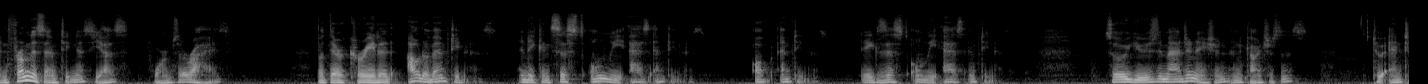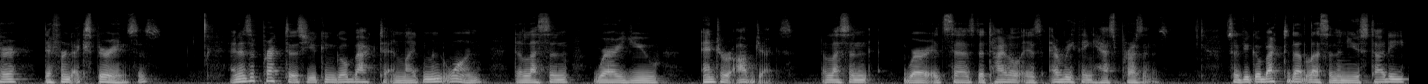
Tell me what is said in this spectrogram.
And from this emptiness, yes, forms arise, but they're created out of emptiness, and they consist only as emptiness, of emptiness. They exist only as emptiness. So use imagination and consciousness to enter different experiences. And as a practice, you can go back to Enlightenment 1 the lesson where you enter objects, the lesson where it says the title is Everything Has Presence. So if you go back to that lesson and you study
